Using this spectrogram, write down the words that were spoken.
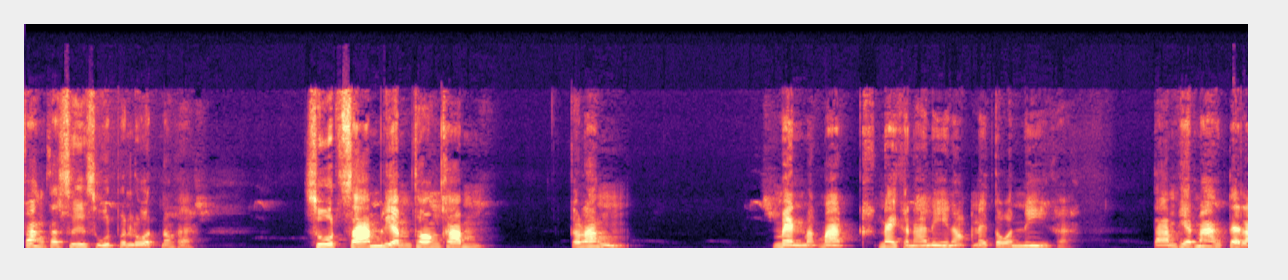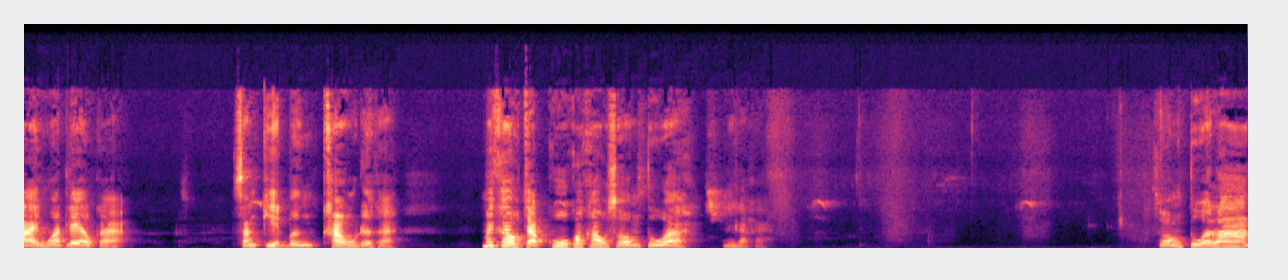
ฟังตะซื้อสูตรเพิ่นโลดเนาะค่ะ สูตรสามเหลี่ยมทองคำกำลัง แม่นมากๆ ในขณะนี้เนาะในตอนนี้ค่ะ ตามเพียรมากแต่หลายงวดแล้วก็สังเกตเบิงเข่าเด้อค่ะ ไม่เข้าจับคู่ก็เข้าสองตัว นี่แหละค่ะ สองตัวล่าง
